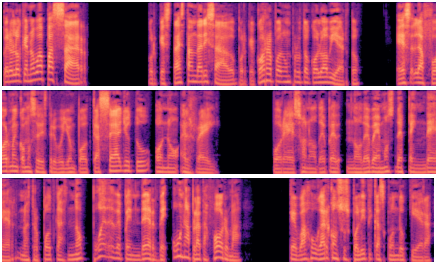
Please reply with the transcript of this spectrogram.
Pero lo que no va a pasar, porque está estandarizado, porque corre por un protocolo abierto, es la forma en cómo se distribuye un podcast, sea YouTube o no el rey. Por eso no, no debemos depender, nuestro podcast no puede depender de una plataforma que va a jugar con sus políticas cuando quiera,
